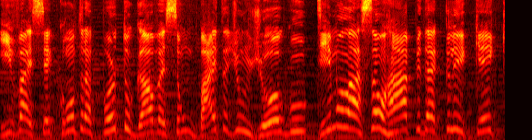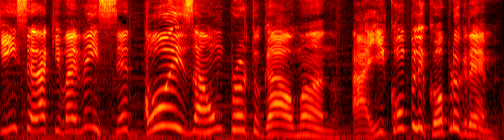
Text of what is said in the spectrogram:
E vai ser contra Portugal, vai ser um baita de um jogo. Simulação rápida, cliquei. Quem será que vai vencer? 2 a 1 Portugal, mano. Aí complicou pro Grêmio.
